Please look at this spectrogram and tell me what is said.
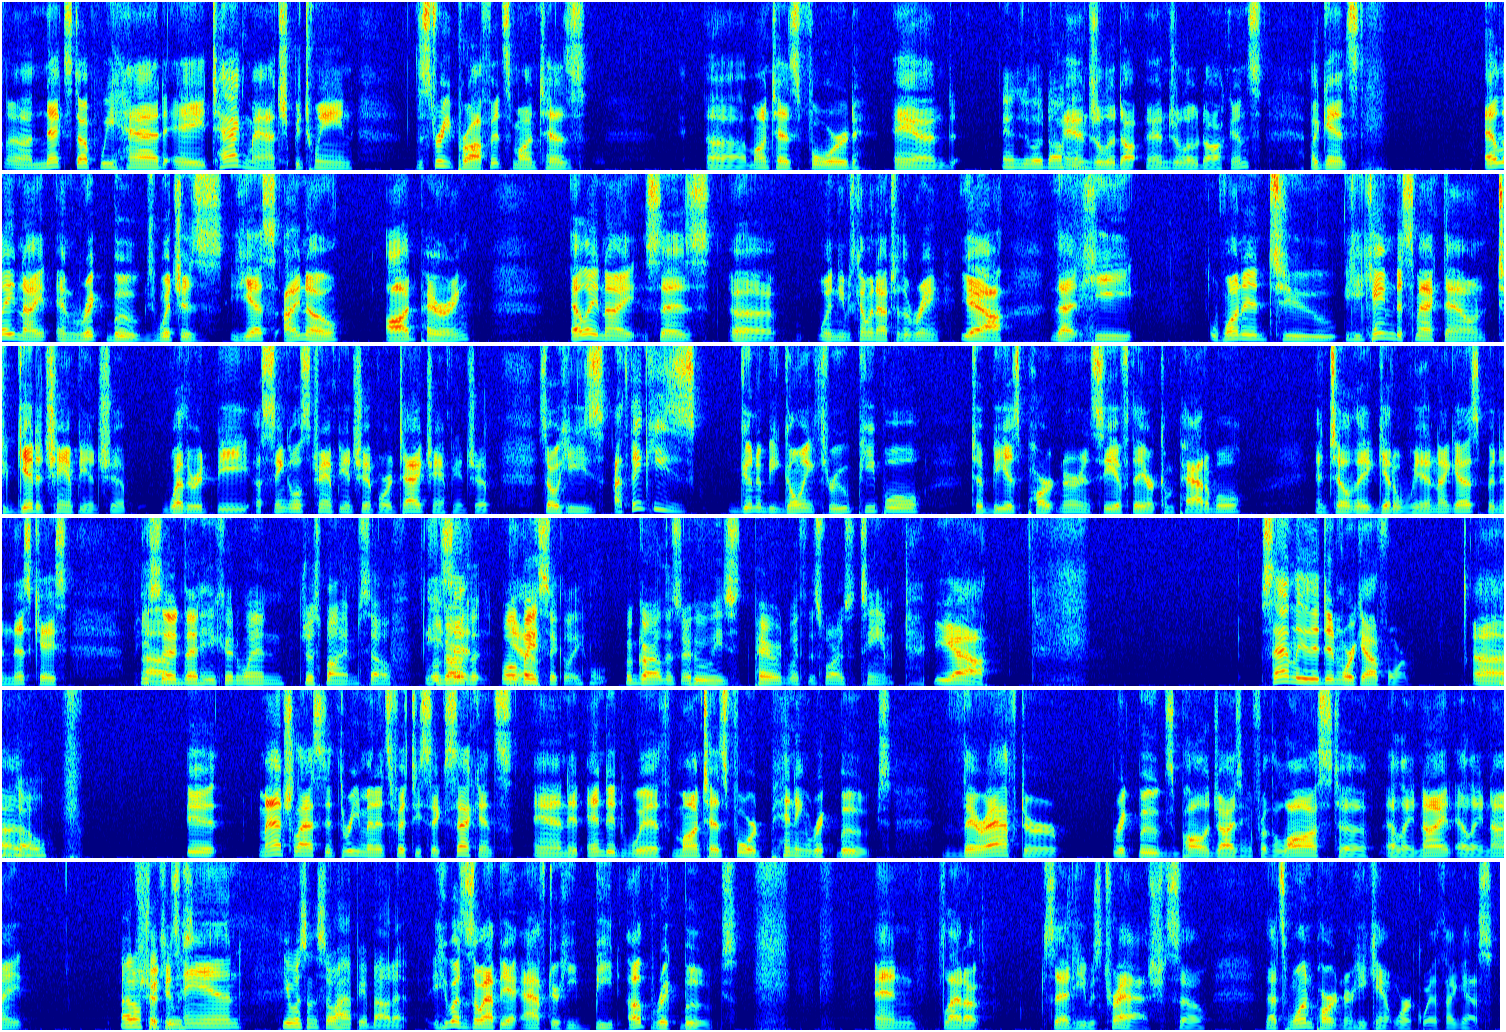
Uh, next up, we had a tag match between the Street Profits, Montez, uh, Montez Ford, and Angelo Dawkins. Angela Daw- Angelo Dawkins against L.A. Knight and Rick Boogs, which is yes, I know, odd pairing. L.A. Knight says uh, when he was coming out to the ring, yeah, that he wanted to. He came to SmackDown to get a championship, whether it be a singles championship or a tag championship. So he's, I think he's gonna be going through people to be his partner and see if they are compatible until they get a win, I guess. But in this case, he um, said that he could win just by himself. He said- well, yeah. basically, regardless of who he's paired with as far as the team. yeah. sadly, it didn't work out for him. Uh, no. It match lasted three minutes fifty six seconds, and it ended with Montez Ford pinning Rick Boogs. Thereafter, Rick Boogs apologizing for the loss to L.A. Knight. L.A. Knight I don't shook think he his was, hand. he wasn't so happy about it. He wasn't so happy after he beat up Rick Boogs, and flat out said he was trash. So that's one partner he can't work with, I guess.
